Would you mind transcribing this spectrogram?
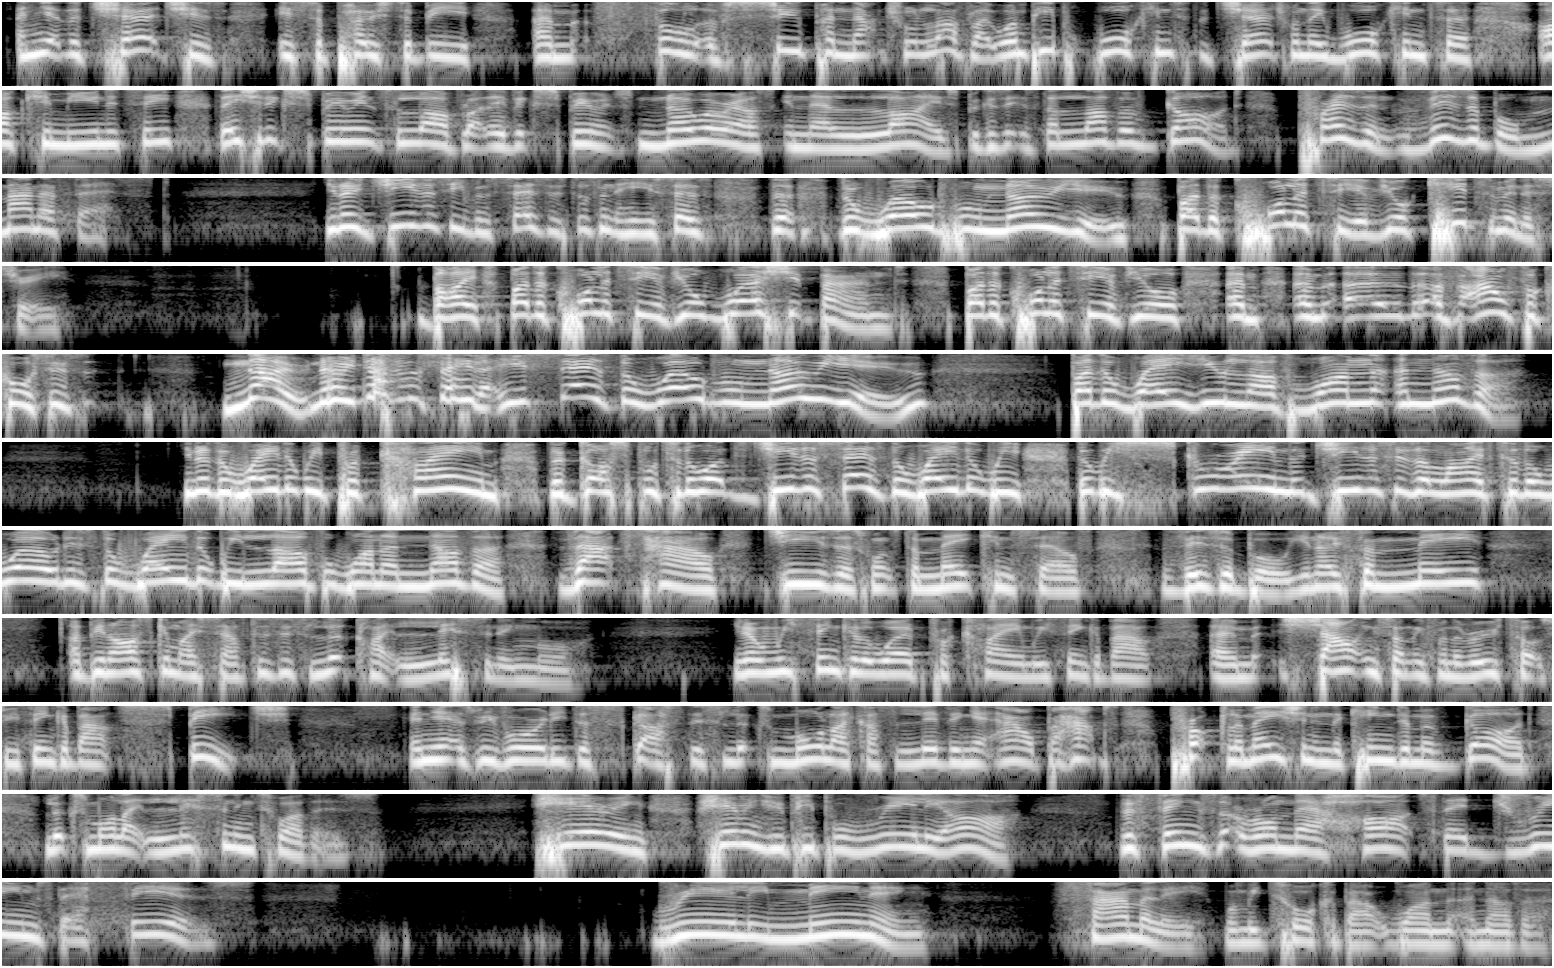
And yet, the church is, is supposed to be um, full of supernatural love. Like when people walk into the church, when they walk into our community, they should experience love like they've experienced nowhere else in their lives because it is the love of God, present, visible, manifest. You know, Jesus even says this, doesn't he? He says that the world will know you by the quality of your kids' ministry, by, by the quality of your worship band, by the quality of your um, um, uh, of alpha courses. No, no, he doesn't say that. He says the world will know you by the way you love one another. You know, the way that we proclaim the gospel to the world. Jesus says the way that we that we scream that Jesus is alive to the world is the way that we love one another. That's how Jesus wants to make himself visible. You know, for me, I've been asking myself, does this look like listening more? You know, when we think of the word proclaim, we think about um, shouting something from the rooftops, we think about speech. And yet, as we've already discussed, this looks more like us living it out. Perhaps proclamation in the kingdom of God looks more like listening to others, hearing, hearing who people really are, the things that are on their hearts, their dreams, their fears. Really meaning family when we talk about one another.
